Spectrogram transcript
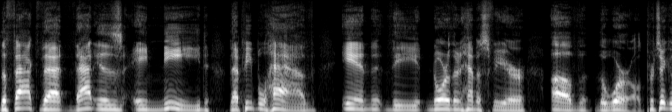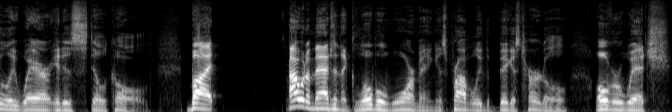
the fact that that is a need that people have in the northern hemisphere of the world, particularly where it is still cold. But I would imagine that global warming is probably the biggest hurdle over which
